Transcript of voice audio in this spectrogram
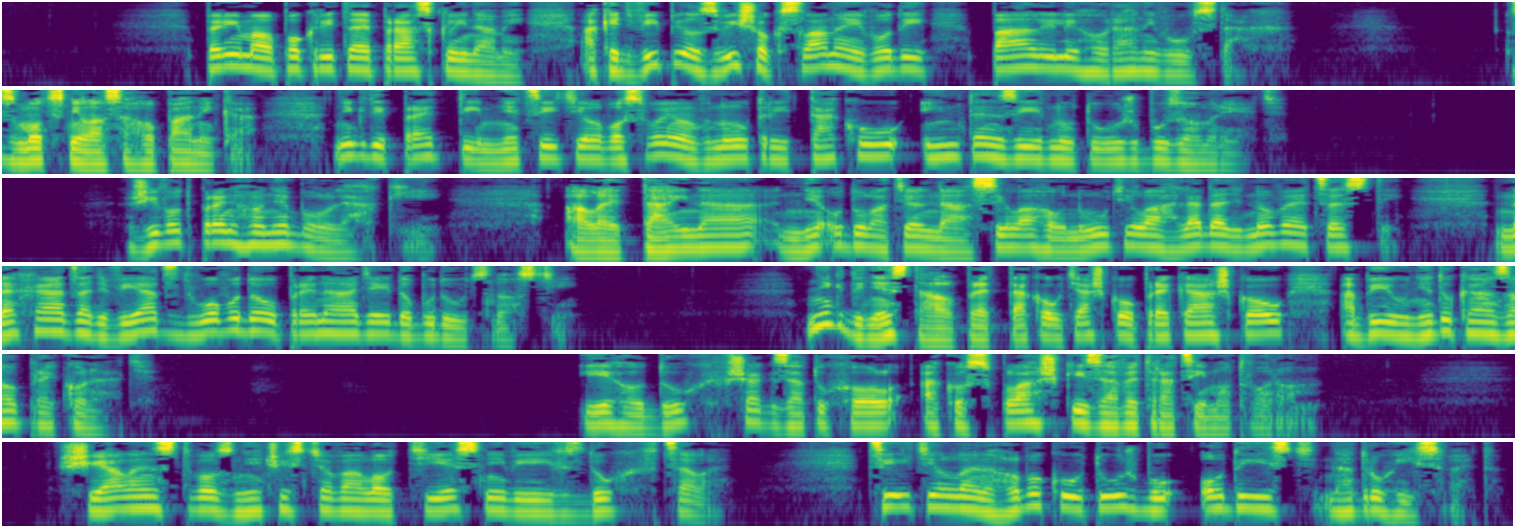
Pery mal pokryté prasklinami a keď vypil zvyšok slanej vody, pálili ho rany v ústach. Zmocnila sa ho panika. Nikdy predtým necítil vo svojom vnútri takú intenzívnu túžbu zomrieť. Život preňho nebol ľahký ale tajná, neodolateľná sila ho nútila hľadať nové cesty, nachádzať viac dôvodov pre nádej do budúcnosti. Nikdy nestál pred takou ťažkou prekážkou, aby ju nedokázal prekonať. Jeho duch však zatuchol ako z plašky za vetracím otvorom. Šialenstvo znečisťovalo tiesnivý vzduch v cele. Cítil len hlbokú túžbu odísť na druhý svet.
